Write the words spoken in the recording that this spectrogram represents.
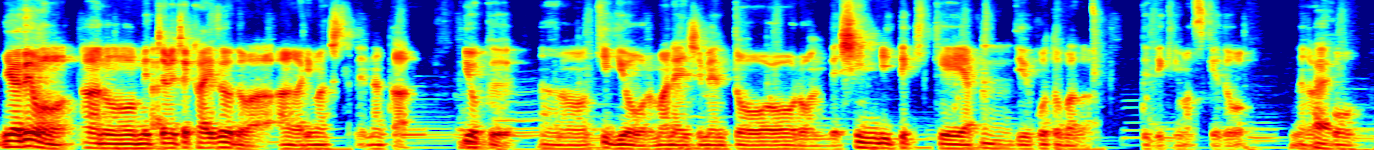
いや、でも、あの、めちゃめちゃ解像度は上がりましたね。なんか、よく、あの、企業のマネジメント論で心理的契約っていう言葉が出てきますけど、なんかこう、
